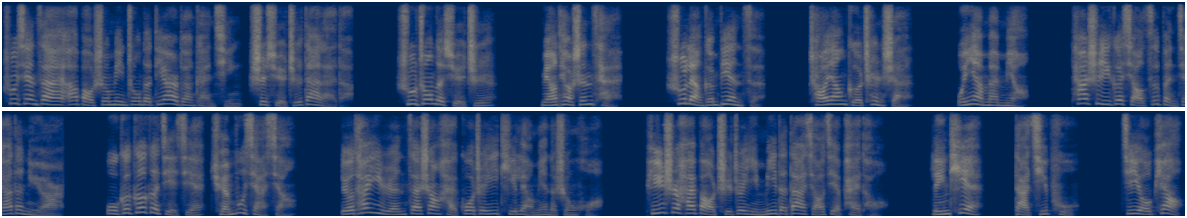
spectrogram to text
出现在阿宝生命中的第二段感情是雪芝带来的。书中的雪芝，苗条身材，梳两根辫子，朝阳格衬衫。文雅曼妙，她是一个小资本家的女儿，五个哥哥姐姐全部下乡，留她一人在上海过着一体两面的生活。平时还保持着隐秘的大小姐派头，临帖、打棋谱、集邮票。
